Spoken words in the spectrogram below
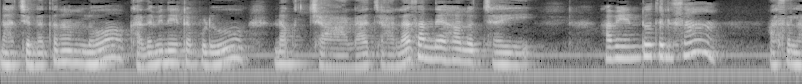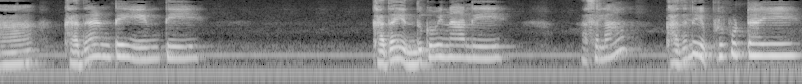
నా చిన్నతనంలో కథ వినేటప్పుడు నాకు చాలా చాలా సందేహాలు వచ్చాయి అవేంటో తెలుసా? అసలు కథ అంటే ఏంటి? కథ ఎందుకు వినాలి? అసలు కథలు ఎప్పుడు పుట్టాయి?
